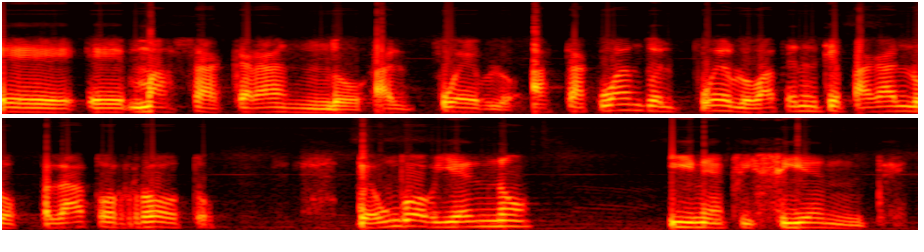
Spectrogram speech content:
eh, eh, masacrando al pueblo? ¿Hasta cuándo el pueblo va a tener que pagar los platos rotos de un gobierno ineficiente?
